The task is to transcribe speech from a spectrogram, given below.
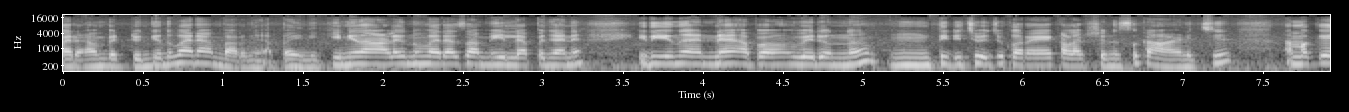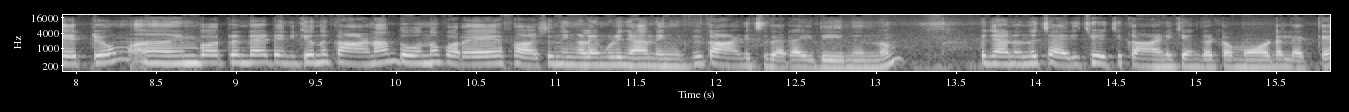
വരാൻ പറ്റുമെങ്കിൽ ഒന്ന് വരാൻ പറഞ്ഞു. അപ്പോൾ എനിക്കിനി നാളെ ഒന്നും വരാൻ സമയമില്ല. അപ്പോൾ ഞാൻ ഇതിൽ നിന്ന് തന്നെ അപ്പം ഇവരൊന്ന് തിരിച്ചു വെച്ച് കുറേ കളക്ഷൻസ് കാണിച്ച് നമുക്ക് ഏറ്റവും ഇമ്പോർട്ടന്റ് ആയിട്ട് എനിക്കൊന്ന് കാണാൻ തോന്നുന്ന കുറേ ഫാഷൻ നിങ്ങളെയും കൂടി ഞാൻ നിങ്ങൾക്ക് കാണിച്ചു തരാം ഇതിൽ നിന്നും. അപ്പോൾ ഞാനൊന്ന് ചരിച്ച് വെച്ച് കാണിക്കാം കേട്ടോ മോഡലൊക്കെ.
